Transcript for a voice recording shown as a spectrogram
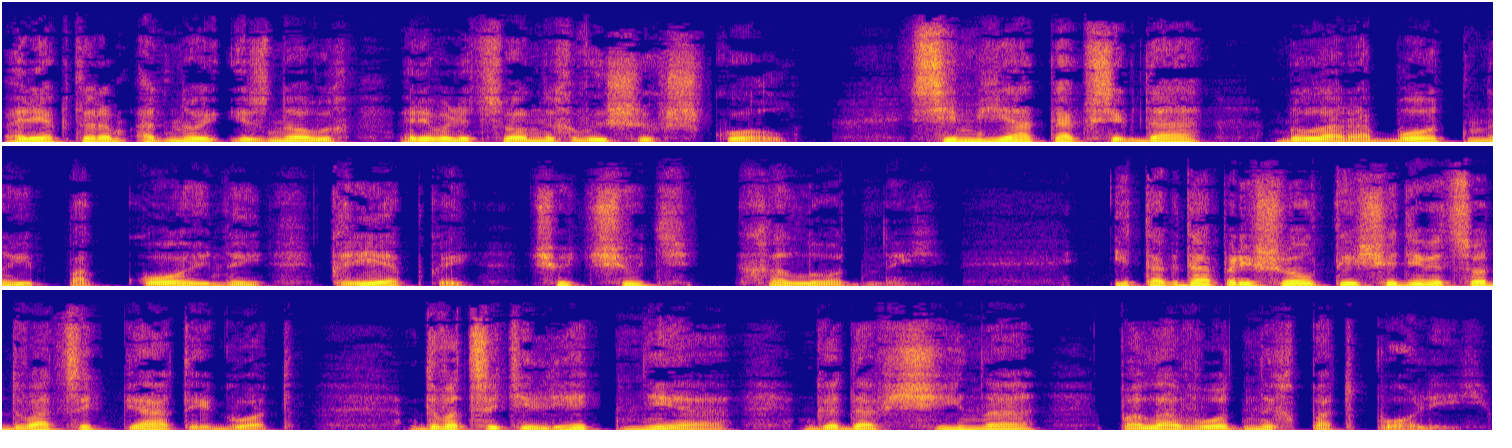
ректором одной из новых революционных высших школ. Семья, как всегда, была работной, покойной, крепкой, чуть-чуть холодной. И тогда пришел 1925 год, двадцатилетняя годовщина половодных подполий.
